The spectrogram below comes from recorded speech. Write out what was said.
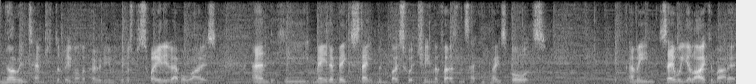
no intentions of being on the podium. He was persuaded otherwise, and he made a big statement by switching the first and second place boards. I mean, say what you like about it,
